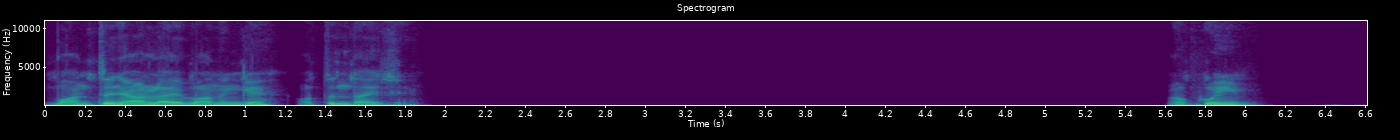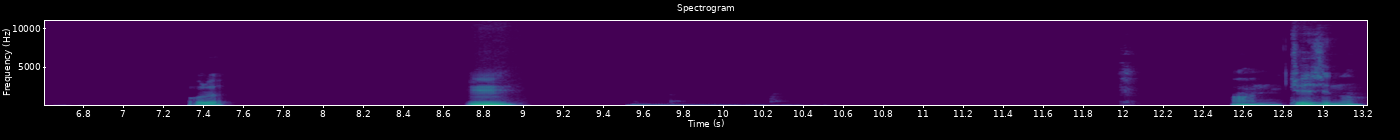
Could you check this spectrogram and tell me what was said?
뭐 안 뜨냐, 라이브 하는 게? 어, 뜬다, 이제. 어, 보임. 그래? 음. 아, 안 깨지나?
